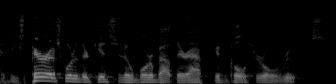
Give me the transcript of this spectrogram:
And these parents wanted their kids to know more about their African cultural roots.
